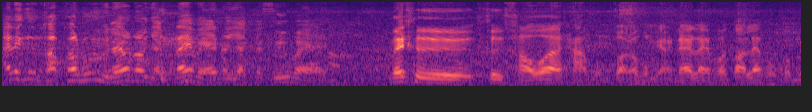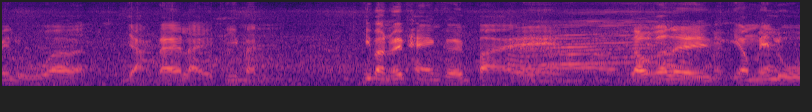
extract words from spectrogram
อันนี้คือเขาเขารู้อยู่แล้วเราอยากได้แหวนเราอยากจะซื้อแหวน ไม่คือคือเขาอะถามผมก่อนว่าผมอยากได้อะไร เพราะตอนแรกผมก็ไม่รู้ว่าแบบอยากได้อะไรที่มันที่มันไม่แพงเกินไป เราก็เลยยังไม่รู้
